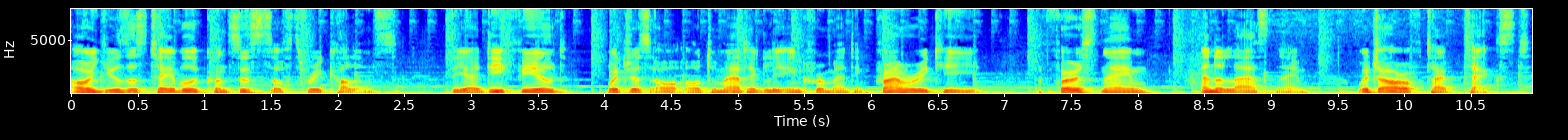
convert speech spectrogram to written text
Our users table consists of three columns. The ID field, which is our automatically incrementing primary key, a first name and a last name, which are of type text.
